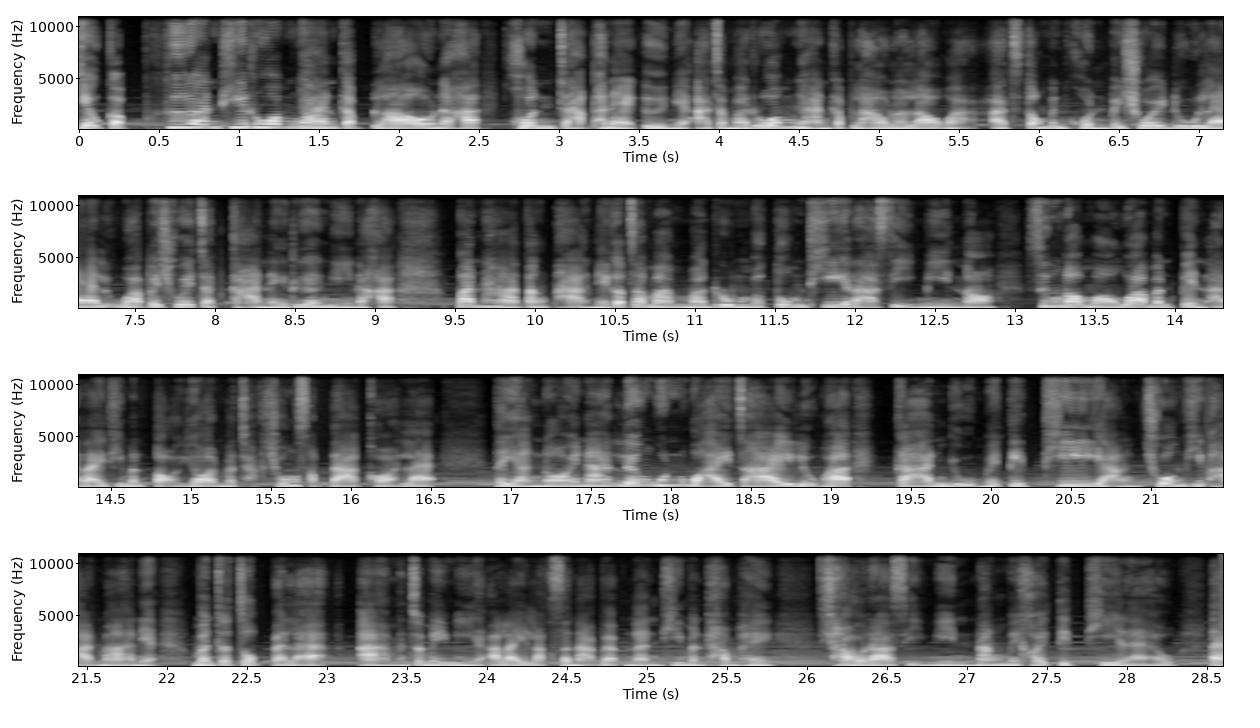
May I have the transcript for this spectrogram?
เกี่ยวกับเพื่อนที่ร่วมงานกับเรานะคะ คนจากแผนกอื่นเนี่ยอาจจะมาร่วมงานกับเราแล้วเราอะอาจจะต้องเป็นคนไปช่วยดูแลหรือว่าไปช่วยจัดการในเรื่องนี้นะคะ ปัญหาต่างๆเนี่ยก็จะมามารุมมาตุ้มที่ราศีมีนเนาะซึ่งเรามองว่ามันเป็นอะไรที่มันต่อยอดมาจากช่วงสัปดาห์ก่อนแหละ แต่อย่างน้อยนะ เรื่องวุ่นวายใจหรือว่าการอยู่ไม่ติดที่อย่างช่วงที่ผ่านมาเนี่ยมันจะจบไปแล้ว อ่ามันจะไม่มีอะไรลักษณะแบบนั้นที่มันทำให้ชาวราศีมีนนั่งไม่ค่อยติดที่แล้ว แต่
